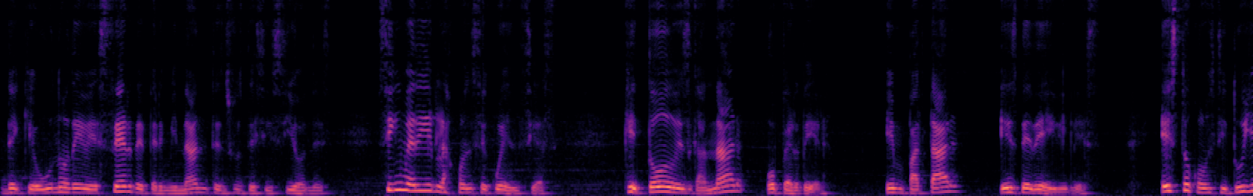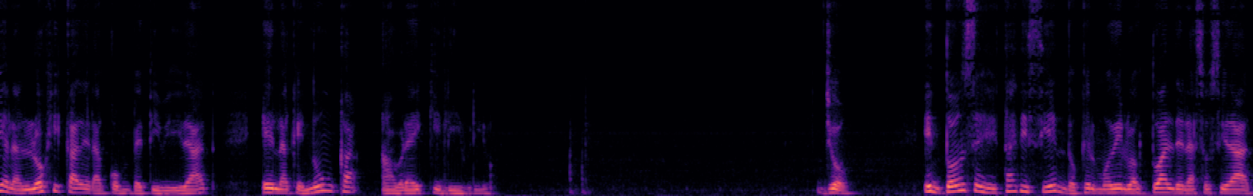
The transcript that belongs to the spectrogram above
de que uno debe ser determinante en sus decisiones, sin medir las consecuencias, que todo es ganar o perder, empatar es de débiles. Esto constituye la lógica de la competitividad en la que nunca habrá equilibrio. Yo. Entonces estás diciendo que el modelo actual de la sociedad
